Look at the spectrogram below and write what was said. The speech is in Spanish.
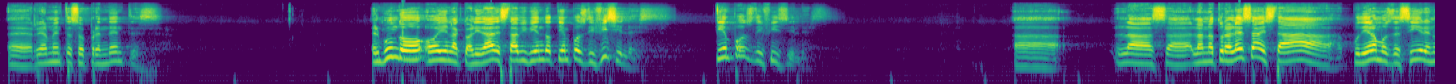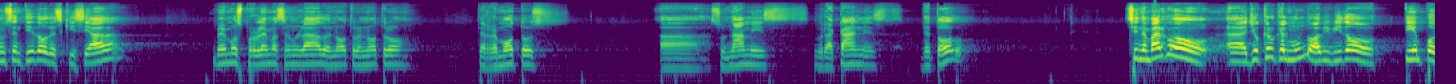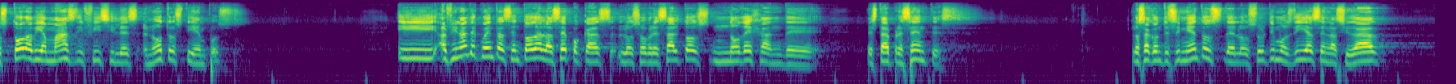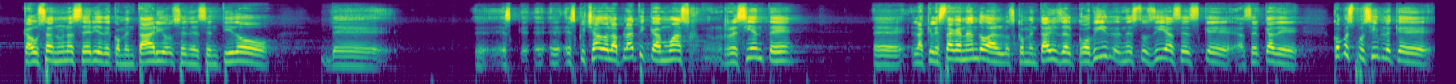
eh, realmente sorprendentes. El mundo hoy en la actualidad está viviendo tiempos difíciles, tiempos difíciles. Ah, ah, la naturaleza está, pudiéramos decir, en un sentido desquiciada. Vemos problemas en un lado, en otro, en otro, terremotos, ah, tsunamis, huracanes, de todo. Sin embargo, ah, yo creo que el mundo ha vivido tiempos todavía más difíciles en otros tiempos. Y al final de cuentas, en todas las épocas, los sobresaltos no dejan de estar presentes. Los acontecimientos de los últimos días en la ciudad causan una serie de comentarios en el sentido de he escuchado la plática más reciente, eh, la que le está ganando a los comentarios del COVID en estos días es que acerca de cómo es posible que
